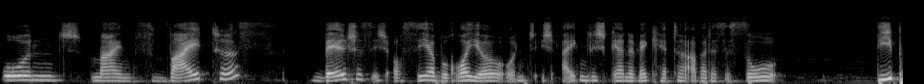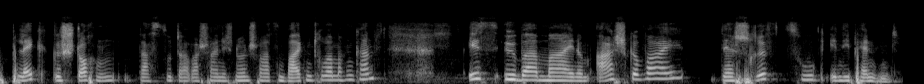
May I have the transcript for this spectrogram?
Und mein zweites, welches ich auch sehr bereue und ich eigentlich gerne weg hätte, aber das ist so deep black gestochen, dass du da wahrscheinlich nur einen schwarzen Balken drüber machen kannst ist über meinem Arschgeweih der Schriftzug Independent.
